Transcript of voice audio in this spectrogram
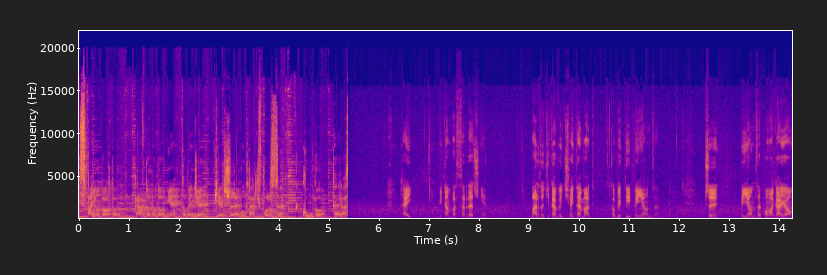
z panią doktor. Prawdopodobnie to będzie pierwszy e-book taki w Polsce. Kup go teraz. Hej, witam Was serdecznie. Bardzo ciekawy dzisiaj temat kobiety i pieniądze. Czy pieniądze pomagają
